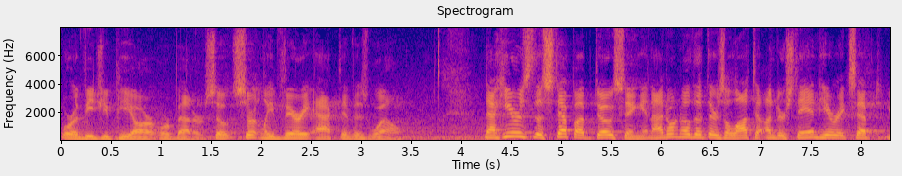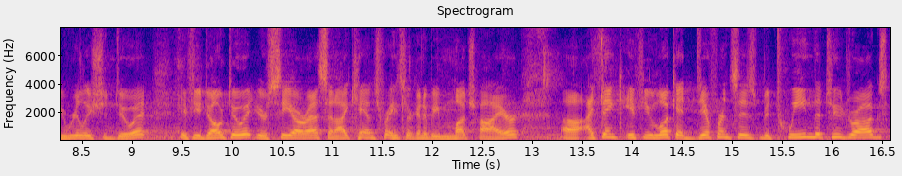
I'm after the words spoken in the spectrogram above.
or a VGPR or better. So certainly very active as well. Now, here's the step up dosing, and I don't know that there's a lot to understand here except you really should do it. If you don't do it, your CRS and ICANS rates are going to be much higher. Uh, I think if you look at differences between the two drugs,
